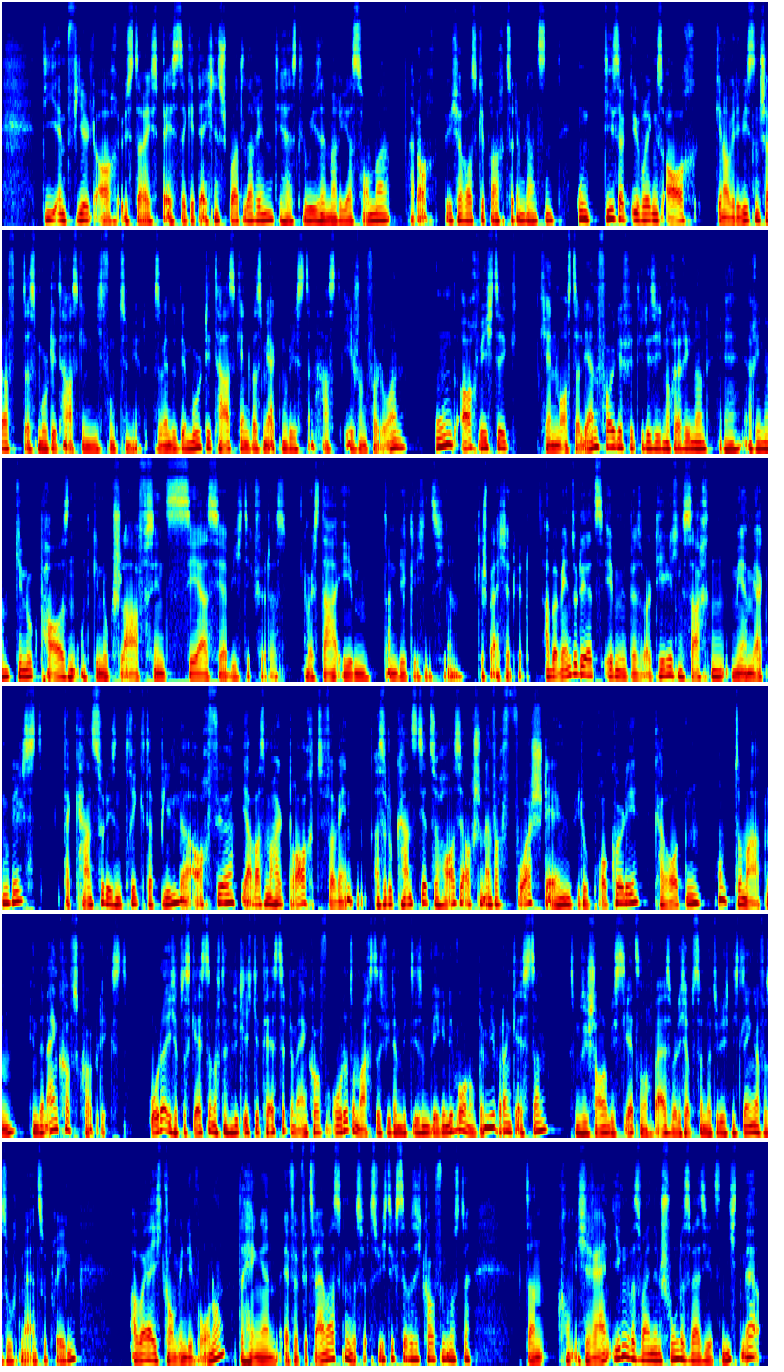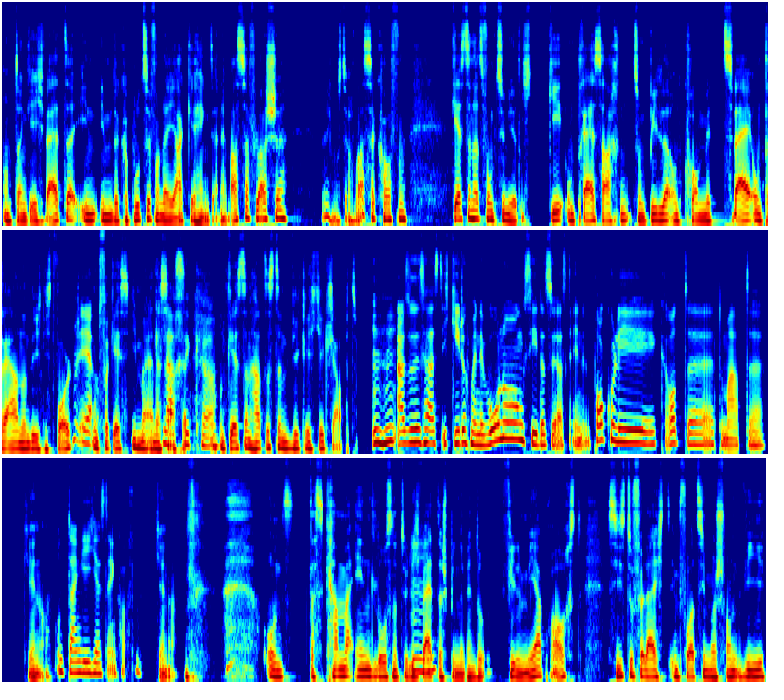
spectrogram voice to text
Die empfiehlt auch Österreichs beste Gedächtnissportlerin, die heißt Luise Maria Sommer, hat auch Bücher rausgebracht zu dem Ganzen. Und die sagt übrigens auch, genau wie die Wissenschaft, dass Multitasking nicht funktioniert. Also wenn du dir multitaskend was merken willst, dann hast eh schon verloren. Und auch wichtig, kennen wir aus der Lernfolge, für die, die sich noch erinnern, äh, erinnern, genug Pausen und genug Schlaf sind sehr, sehr wichtig für das. weil es da eben dann wirklich ins Hirn gespeichert wird. Aber wenn du dir jetzt eben bei so alltäglichen Sachen mehr merken willst, da kannst du diesen Trick der Bilder auch für, ja, was man halt braucht, verwenden. Also du kannst dir zu Hause auch schon einfach vorstellen, wie du Brokkoli, Karotten und Tomaten in den Einkaufskorb legst. Oder ich habe das gestern noch dann wirklich getestet beim Einkaufen, oder du machst das wieder mit diesem Weg in die Wohnung. Bei mir war dann gestern, jetzt muss ich schauen, ob ich es jetzt noch weiß, weil ich habe es dann natürlich nicht länger versucht, mir einzuprägen. Aber ja, ich komme in die Wohnung, da hängen FFP2-Masken, das war das Wichtigste, was ich kaufen musste. Dann komme ich rein, irgendwas war in den Schuhen, das weiß ich jetzt nicht mehr. Und dann gehe ich weiter, in, in der Kapuze von der Jacke hängt eine Wasserflasche, weil ich musste auch Wasser kaufen. Gestern hat es funktioniert. Ich gehe um drei Sachen zum Biller und komme mit zwei und drei anderen, die ich nicht wollte Ja. und vergesse immer eine Klassiker. Sache. Und gestern hat es dann wirklich geklappt. Mhm. Also das heißt, ich gehe durch meine Wohnung, sehe da zuerst einen Brokkoli, Karotte, Tomate Genau, und dann gehe ich erst einkaufen. genau. Und das kann man endlos natürlich Mhm. weiterspinnen. Wenn du viel mehr brauchst, siehst du vielleicht im Vorzimmer schon, wie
